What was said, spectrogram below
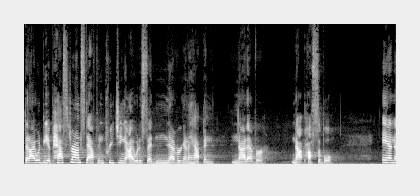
that I would be a pastor on staff and preaching, I would have said, never going to happen. Not ever. Not possible. And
